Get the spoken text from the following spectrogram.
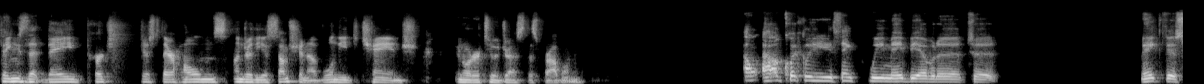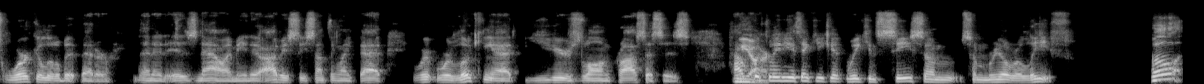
things that they purchased their homes under the assumption of will need to change in order to address this problem how, how quickly do you think we may be able to to make this work a little bit better than it is now i mean obviously something like that we're, we're looking at years long processes how we quickly are. do you think you can we can see some some real relief? Well,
